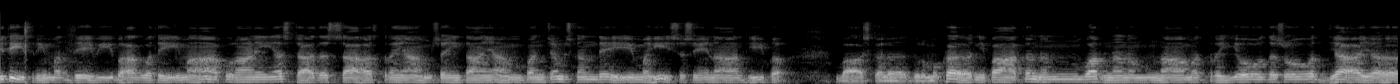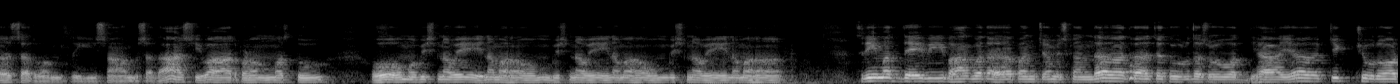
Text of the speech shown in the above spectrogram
इति श्रीमद्देवी भागवते महापुराणे अष्टादशसाहस्रयां संहितायां पञ्चमस्कन्धे महिषसेनाधिप बाष्कलदुर्मुखनिपातनं वर्णनं नाम त्रयोदशोऽध्याय। सर्वं श्रीशां सदाशिवार्पणम् अस्तु। ॐ विष्णवे नमः, ॐ विष्णवे नमः, ॐ विष्णवे नमः। श्रीमद्देवी भागवत पंचम स्कंद चतुर्दशो अध्याय चिक्षुर और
